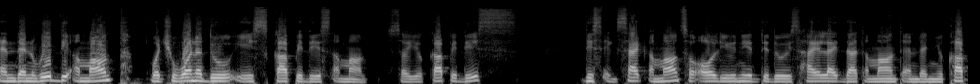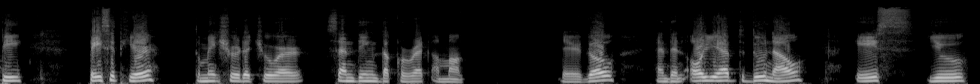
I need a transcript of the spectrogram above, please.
And then with the amount, what you want to do is copy this amount. So you copy this this exact amount. So all you need to do is highlight that amount and then you copy, paste it here to make sure that you are sending the correct amount. There you go. And then all you have to do now is you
